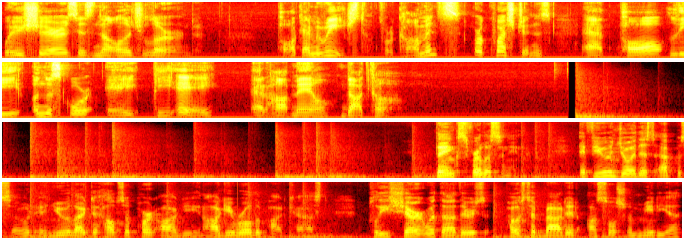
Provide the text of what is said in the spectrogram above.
where he shares his knowledge learned. Paul can be reached for comments or questions at paullee underscore apa at hotmail.com. Thanks for listening. If you enjoyed this episode and you would like to help support AUGI and AUGIWORLD the podcast, please share it with others, post about it on social media,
